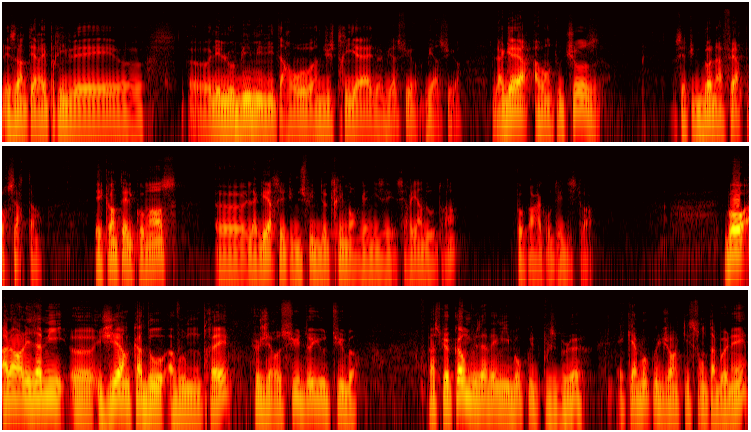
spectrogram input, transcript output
les intérêts privés, euh, euh, les lobbies militaro-industriels? Bien sûr, bien sûr. La guerre, avant toute chose, c'est une bonne affaire pour certains. Et quand elle commence, euh, la guerre, c'est une suite de crimes organisés. C'est rien d'autre. Il hein. ne faut pas raconter d'histoire. Bon, alors les amis, euh, j'ai un cadeau à vous montrer que j'ai reçu de YouTube. Parce que comme vous avez mis beaucoup de pouces bleus et qu'il y a beaucoup de gens qui sont abonnés,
